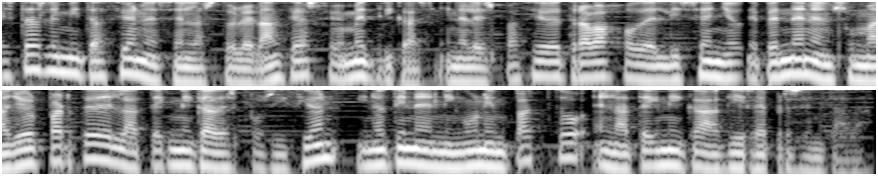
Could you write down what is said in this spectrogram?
Estas limitaciones en las tolerancias geométricas y en el espacio de trabajo del diseño dependen en su mayor parte de la técnica de exposición y no tienen ningún impacto en la técnica aquí representada.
